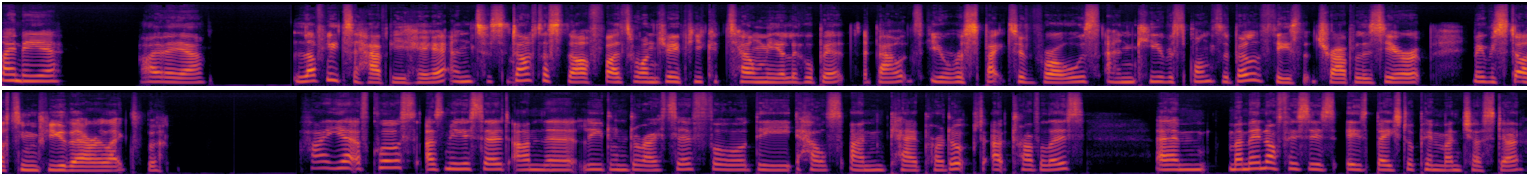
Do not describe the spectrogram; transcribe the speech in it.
Hi, Mia. Hi, Mia. Lovely to have you here. And to start us off, I was wondering if you could tell me a little bit about your respective roles and key responsibilities at Travelers Europe. Maybe starting with you there, Alexa. Hi, yeah, of course. As Mia said, I'm the lead underwriter for the health and care product at Travelers. Um, my main office is, is based up in Manchester,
